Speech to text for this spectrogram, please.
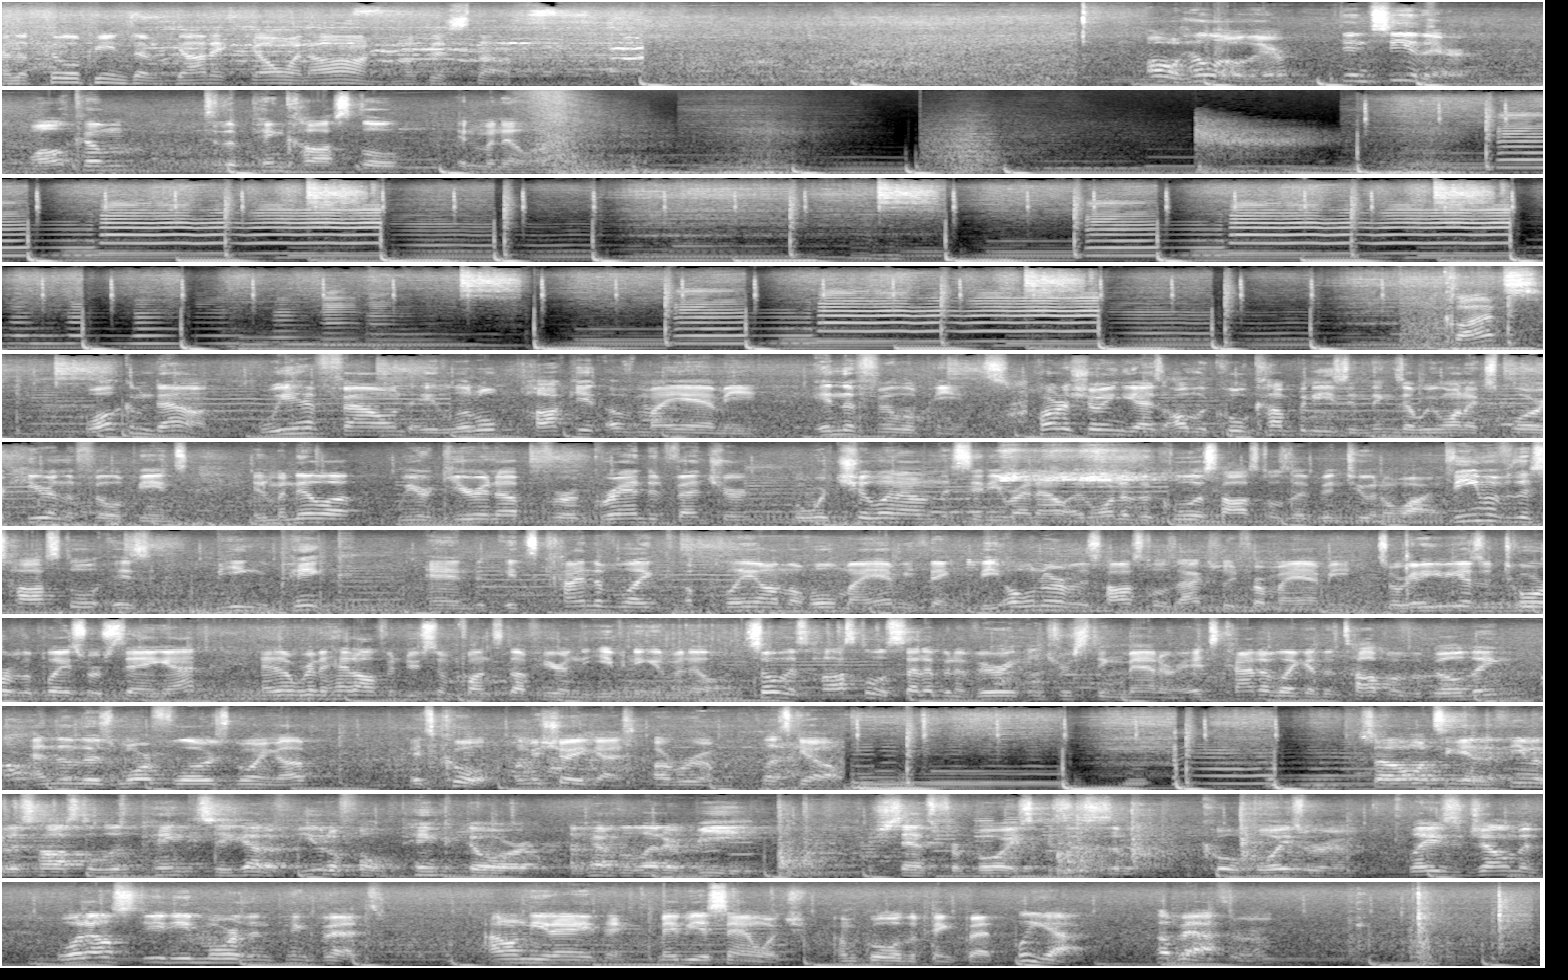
And the Philippines have got it going on with this stuff. Oh, hello there. Didn't see you there. Welcome to the Pink Hostel in Manila. Welcome down. We have found a little pocket of Miami in the Philippines. Part of showing you guys all the cool companies and things that we want to explore here in the Philippines. In Manila, we are gearing up for a grand adventure, but we're chilling out in the city right now at one of the coolest hostels I've been to in a while. The theme of this hostel is being pink, and it's kind of like a play on the whole Miami thing. The owner of this hostel is actually from Miami, so we're gonna give you guys a tour of the place we're staying at, and then we're gonna head off and do some fun stuff here in the evening in Manila. So this hostel is set up in a very interesting manner. It's kind of like at the top of a building, and then there's more floors going up. It's cool. Let me show you guys our room. Let's go. So once again, the theme of this hostel is pink, so you got a beautiful pink door. We have the letter B, which stands for boys, because this is a cool boys room. Ladies and gentlemen, what else do you need more than pink beds? I don't need anything. Maybe a sandwich. I'm cool with a pink bed. We got a bathroom.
